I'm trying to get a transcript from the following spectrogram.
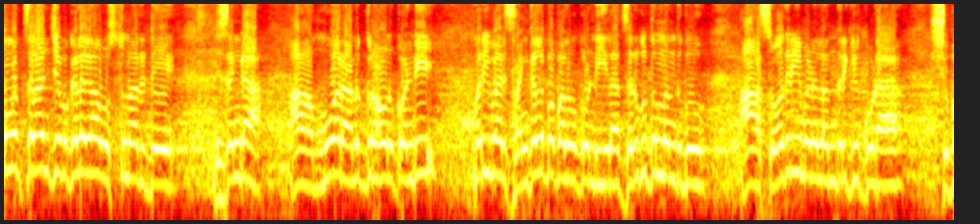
సంవత్సరాల నుంచి ఒకళ్ళగా వస్తున్నారంటే నిజంగా ఆ అమ్మవారి అనుగ్రహం అనుకోండి మరి వారి సంకల్ప బలం అనుకోండి ఇలా జరుగుతున్నందుకు ఆ సోదరీమణులందరికీ కూడా శుభ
